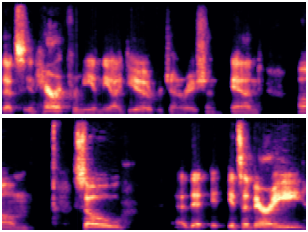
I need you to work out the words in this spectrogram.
that's inherent for me in the idea of regeneration. And um, so that it's a very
